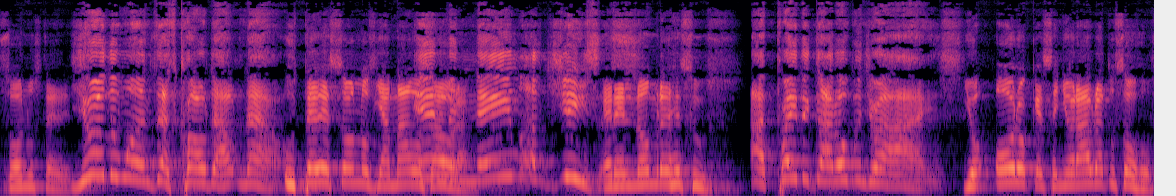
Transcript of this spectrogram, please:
Son ustedes. You're the ones that's called out now. Ustedes son los llamados In the ahora. name of Jesus, En el nombre de Jesús. I pray that God opens your eyes, Yo oro que el Señor abra tus ojos.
